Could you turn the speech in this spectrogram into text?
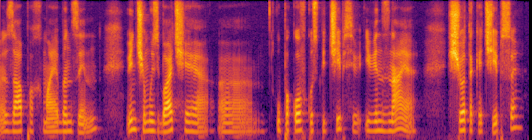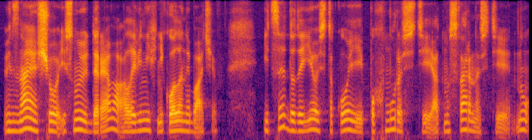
е, запах має бензин. Він чомусь бачить е, упаковку з-під чіпсів, і він знає, що таке чіпси. Він знає, що існують дерева, але він їх ніколи не бачив. І це додає ось такої похмурості, атмосферності. Ну,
